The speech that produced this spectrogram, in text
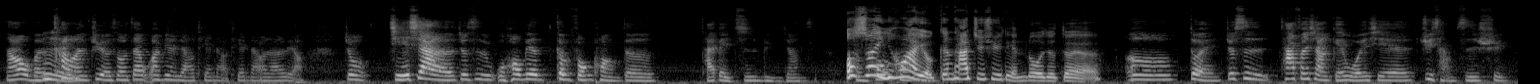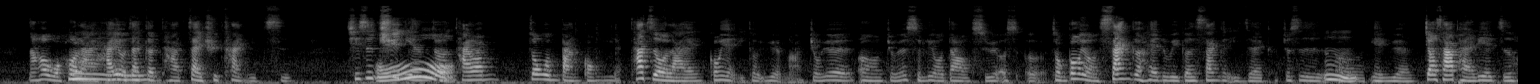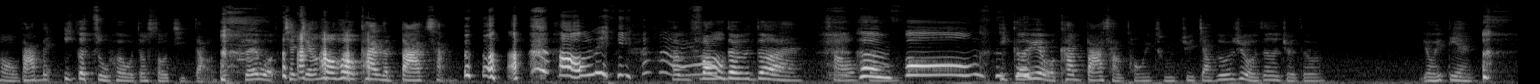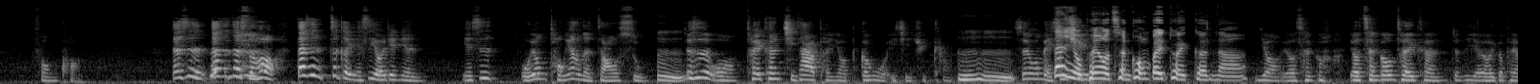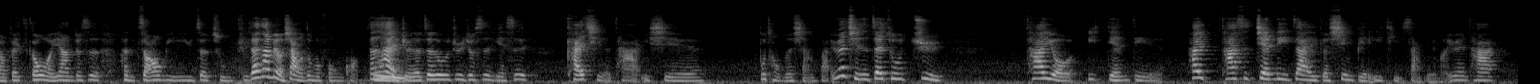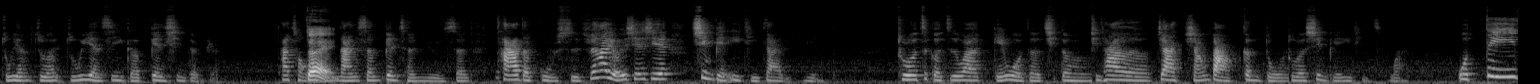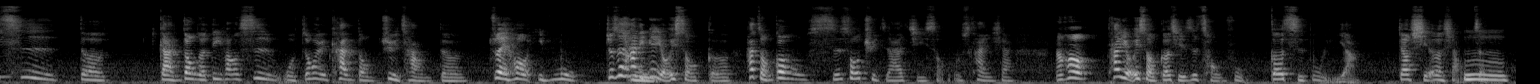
然后我们看完剧的时候在外面聊天聊天聊聊聊，就结下了就是我后面更疯狂的台北之旅这样子。哦，所以你后来有跟他继续联络就对了。嗯，对，就是他分享给我一些剧场资讯。然后我后来还有再跟他再去看一次。其实去年的台湾中文版公演，他只有来公演一个月嘛，九月呃九月十六到十月二十二，总共有三个 Headway 跟三个 Ezek，就是呃演员交叉排列之后，把每一个组合我都收集到了，所以我前前后后看了八场，好厉害，很疯，对不对？超很疯，一个月我看八场同一出剧，讲出去我真的觉得。有一点疯狂，但是 但是那时候，但是这个也是有一点点，也是我用同样的招数，嗯，就是我推坑其他的朋友跟我一起去看，嗯，所以我每次但有朋友成功被推坑呢，有有成功有成功推坑，就是有一个朋友非跟我一样，就是很着迷于这出剧，但他没有像我这么疯狂，但是他也觉得这出剧就是也是开启了他一些不同的想法。因为其实这出剧它有一点点，它它是建立在一个性别议题上面嘛，因为它主演主主演是一个变性的人，他从男生变成女生，他的故事，所以他有一些些性别议题在里面。除了这个之外，给我的其的其他的价想法更多。除了性别议题之外，我第一次的感动的地方是我终于看懂剧场的最后一幕，就是它里面有一首歌，它总共十首曲子还是几首？我是看一下。然后它有一首歌其实是重复，歌词不一样，叫《邪恶小镇》。嗯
